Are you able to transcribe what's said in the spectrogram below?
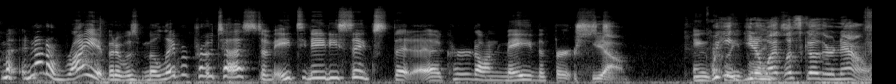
not, not a riot, but it was a labor protest of 1886 that occurred on May the 1st. yeah. In We can, you know what? Let's go there now.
